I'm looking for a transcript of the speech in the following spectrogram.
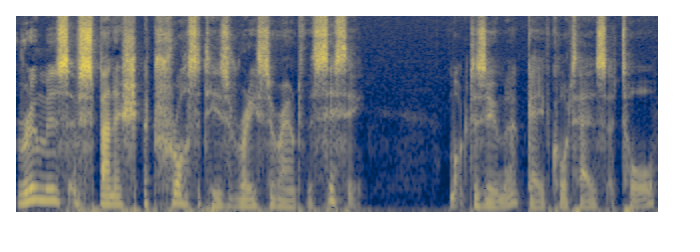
Rumours of Spanish atrocities raced around the city. Moctezuma gave Cortes a tour.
